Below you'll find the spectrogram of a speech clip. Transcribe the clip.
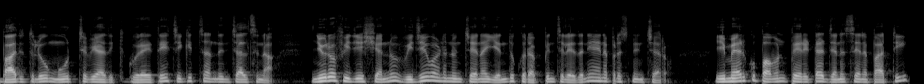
బాధితులు మూర్ఛ వ్యాధికి గురైతే చికిత్స అందించాల్సిన న్యూరో ఫిజిషియన్ను విజయవాడ నుంచైనా ఎందుకు రప్పించలేదని ఆయన ప్రశ్నించారు. ఈ మేరకు పవన్ పేరిట జనసేన పార్టీ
